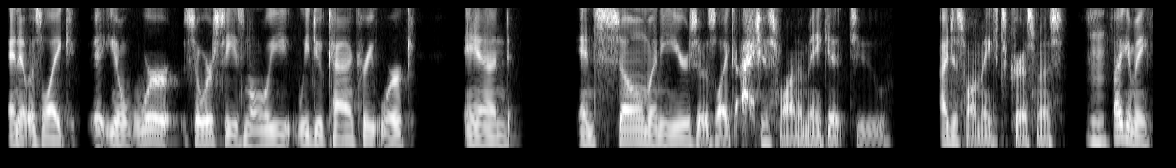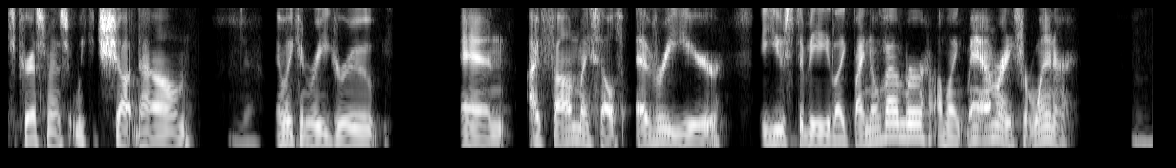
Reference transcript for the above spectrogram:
And it was like, it- you know, we're so we're seasonal. We we do concrete work, and in so many years, it was like, I just want to make it to, I just want to make it to Christmas. Mm. If I can make it to Christmas, we could shut down Yeah. and we can regroup. And I found myself every year. It used to be like by November, I'm like, man, I'm ready for winter. Mm.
